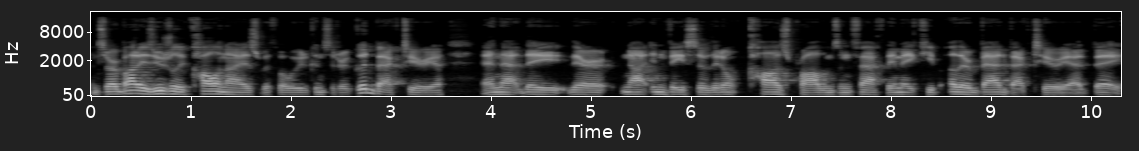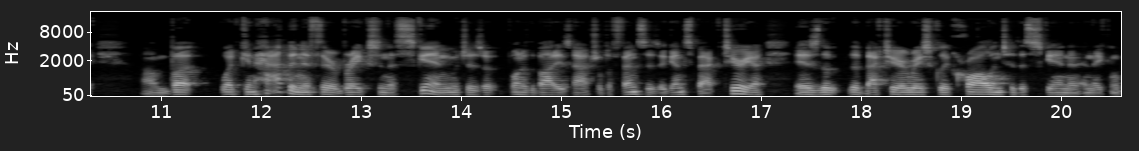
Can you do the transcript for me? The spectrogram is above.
and so our body is usually colonized with what we would consider good bacteria, and that they they're not invasive. They don't cause problems. In fact, they may keep other bad bacteria at bay. Um, but what can happen if there are breaks in the skin, which is a, one of the body's natural defenses against bacteria, is the, the bacteria basically crawl into the skin and, and they can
